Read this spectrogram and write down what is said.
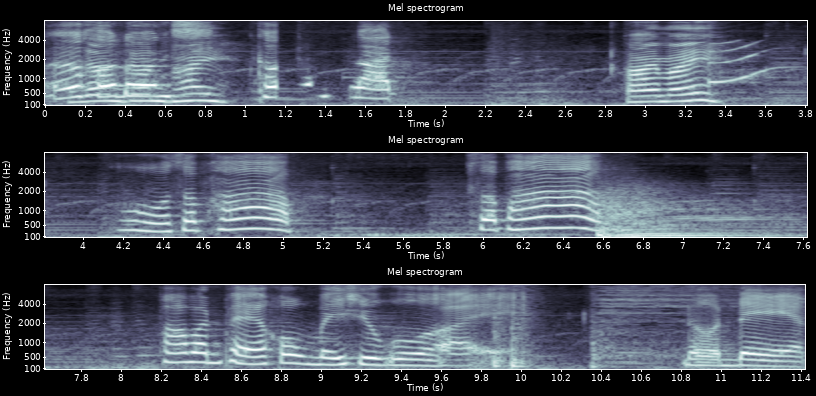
เออเขาโดนเดินไปเขาโดนกัด ตายไหมโอ้โหสภาพ สภาพผ้าพันแผลคงไม่ช่วยโดนแดก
